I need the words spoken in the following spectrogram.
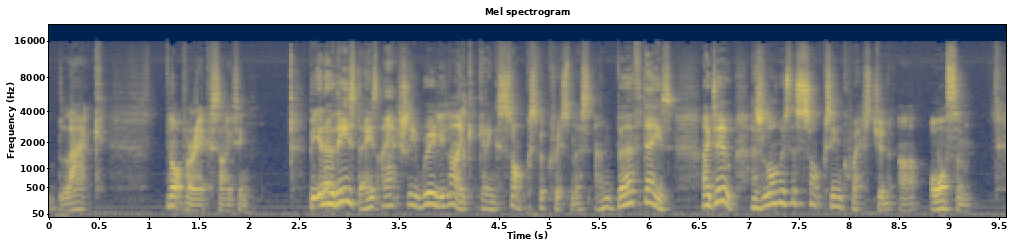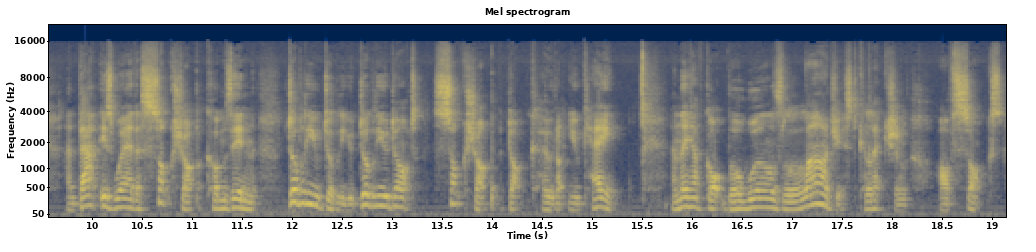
black. Not very exciting. But you know, these days I actually really like getting socks for Christmas and birthdays. I do, as long as the socks in question are awesome. And that is where the sock shop comes in www.sockshop.co.uk. And they have got the world's largest collection of socks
